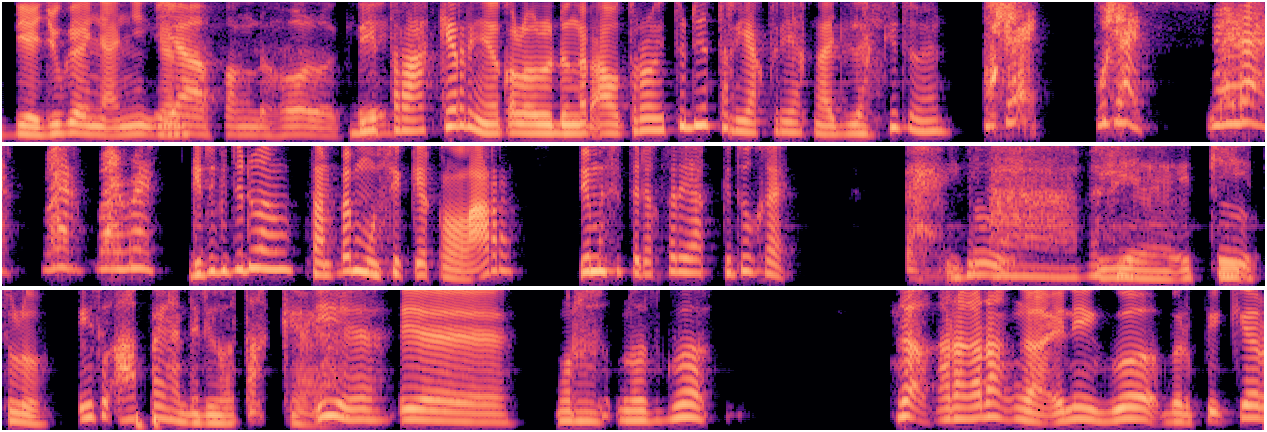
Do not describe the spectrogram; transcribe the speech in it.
dia juga yang nyanyi kan. ya Fang the Hole oke Di terakhirnya kalau lu denger outro itu dia teriak-teriak nggak jelas gitu kan. Weret, weret. gitu-gitu doang. Sampai musiknya kelar, dia masih teriak-teriak gitu kayak eh ini Itu- apa sih? iya itu Gitu loh. itu apa yang ada di otak ya Iya, iya. iya. menurut menurut gue nggak kadang-kadang nggak ini gue berpikir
